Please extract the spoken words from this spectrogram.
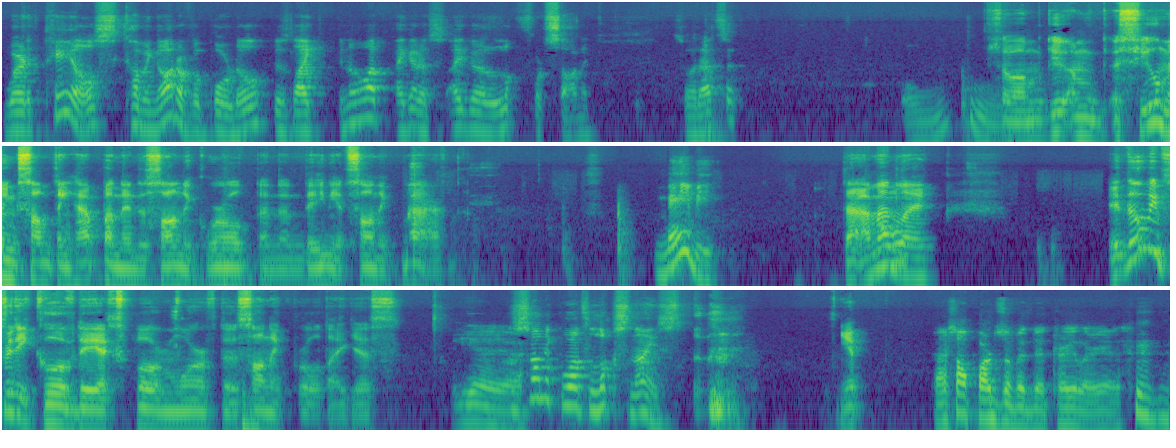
where Tails coming out of a portal is like, you know what? I gotta I gotta look for Sonic. So that's it. Ooh. So I'm I'm assuming something happened in the Sonic world, and then they need Sonic back. Maybe. That I mean, Oh. like, it will be pretty cool if they explore more of the Sonic world. I guess. yeah, yeah. The Sonic world looks nice. I saw parts of it in the trailer. Yeah.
